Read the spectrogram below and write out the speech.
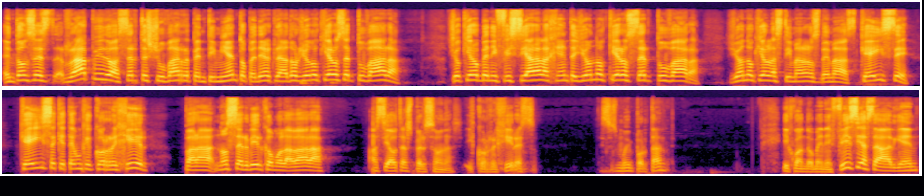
Entonces, rápido, hacerte shuvah, arrepentimiento, pedir al Creador, yo no quiero ser tu vara. Yo quiero beneficiar a la gente, yo no quiero ser tu vara. Yo no quiero lastimar a los demás. ¿Qué hice? ¿Qué hice que tengo que corregir para no servir como la vara hacia otras personas? Y corregir eso. Eso es muy importante. Y cuando beneficias a alguien,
